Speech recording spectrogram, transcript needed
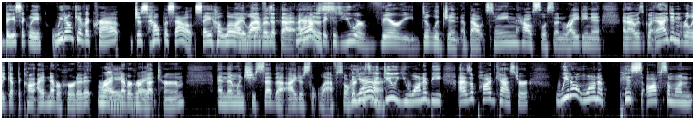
basically, we don't give a crap. Just help us out. Say hello. I laughed us- at that. I have to say because you were very diligent about saying houseless and writing it, and I was going, and I didn't really get the con. I had never heard of it. Right, I'd never heard right. that term. And then when she said that, I just laughed so hard. Yeah. Because you do, you want to be, as a podcaster, we don't want to piss off someone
